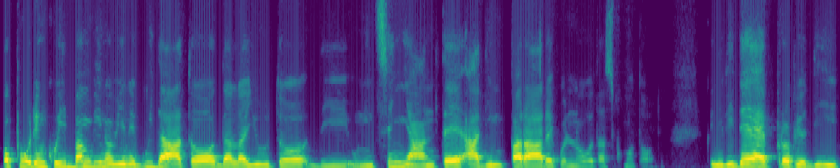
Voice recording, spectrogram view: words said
oppure in cui il bambino viene guidato dall'aiuto di un insegnante ad imparare quel nuovo task motorio. Quindi l'idea è proprio di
